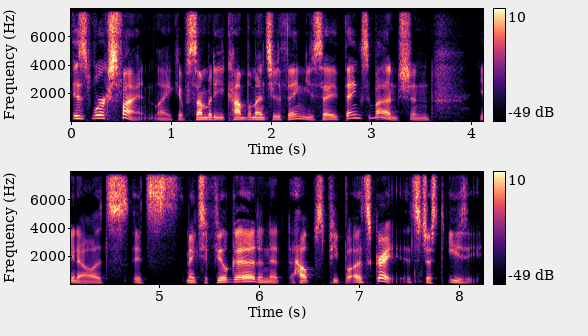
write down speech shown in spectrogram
is works fine. Like if somebody compliments your thing, you say thanks a bunch and you know, it's it's makes you feel good and it helps people. It's great. It's just easy.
